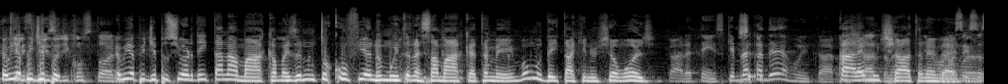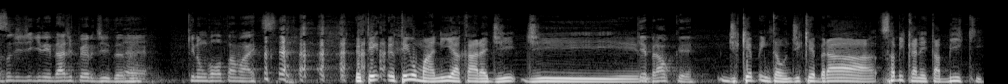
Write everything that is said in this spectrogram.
Eu ia, pedir pro, de consultório. eu ia pedir pro senhor deitar na maca, mas eu não tô confiando muito nessa maca também. Vamos deitar aqui no chão hoje? Cara, é tenso. Quebrar a cadeira é ruim, cara. Cara, é chato, muito né? chato, né, Uma velho? sensação de dignidade perdida, né? Que não volta mais. Eu tenho, eu tenho mania, cara, de. de... Quebrar o quê? De que, então, de quebrar. Sabe caneta Bic?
